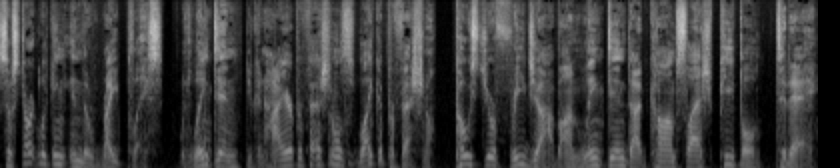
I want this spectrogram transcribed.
So start looking in the right place. With LinkedIn, you can hire professionals like a professional. Post your free job on linkedin.com/people slash people today.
